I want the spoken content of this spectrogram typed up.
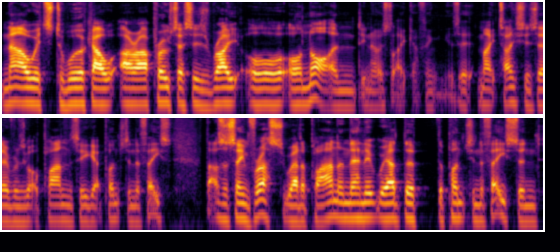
Now it's to work out are our processes right or or not. And you know, it's like I think is it Mike Tyson said everyone's got a plan until you get punched in the face. That was the same for us. We had a plan and then it, we had the the punch in the face, and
